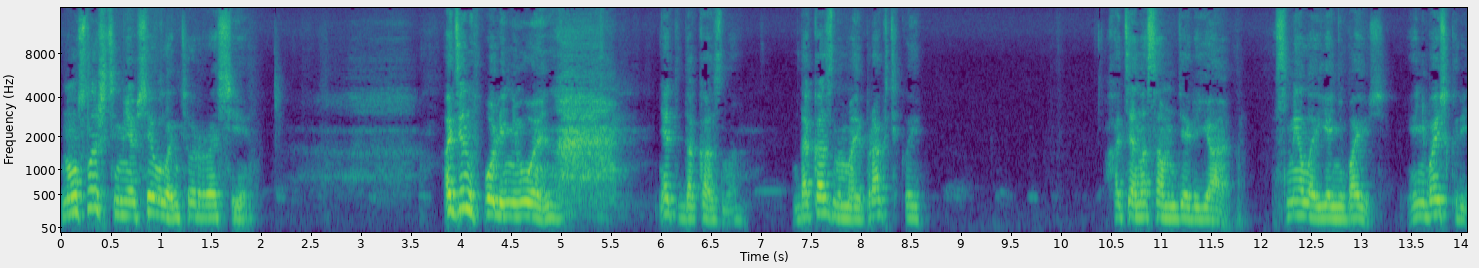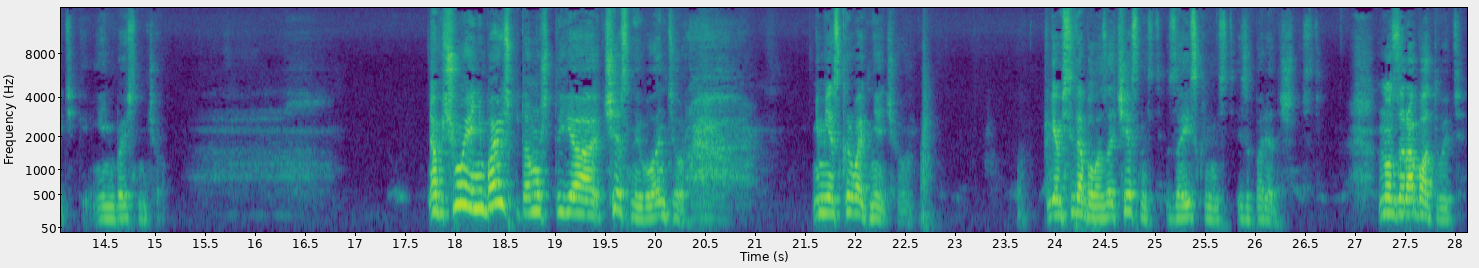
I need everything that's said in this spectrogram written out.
Но услышьте меня все волонтеры России. Один в поле не воин. Это доказано. Доказано моей практикой. Хотя на самом деле я смелая, я не боюсь. Я не боюсь критики, я не боюсь ничего. А почему я не боюсь? Потому что я честный волонтер. И мне скрывать нечего. Я всегда была за честность, за искренность и за порядочность. Но зарабатывать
